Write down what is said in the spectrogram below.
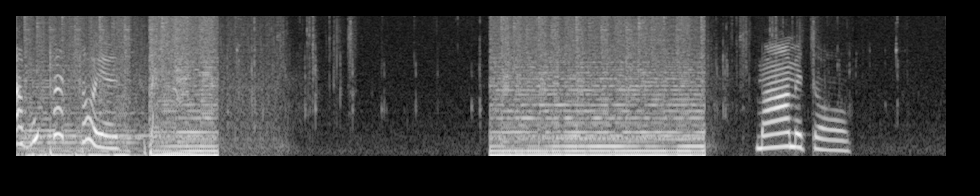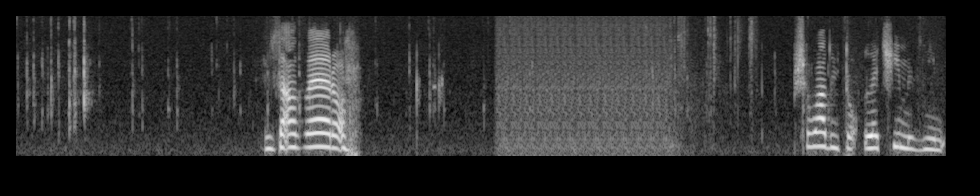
Ma AWP? Co jest? Mamy to. Za. Przeładuj to, lecimy z nim.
